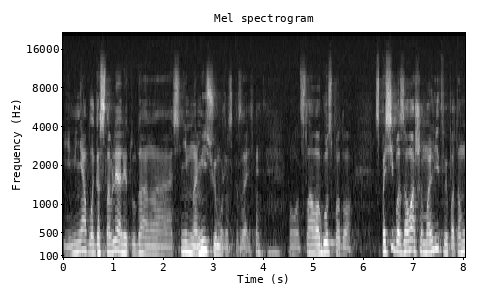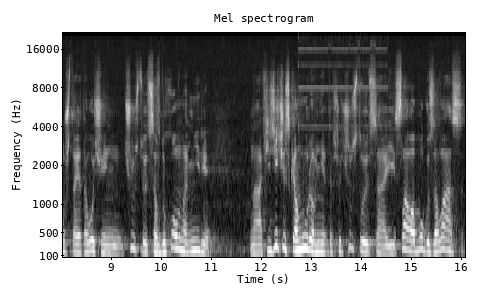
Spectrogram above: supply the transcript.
И меня благословляли туда на, с ним на миссию, можно сказать. Вот, слава Господу. Спасибо за ваши молитвы, потому что это очень чувствуется в духовном мире, на физическом уровне это все чувствуется. И слава Богу за вас.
